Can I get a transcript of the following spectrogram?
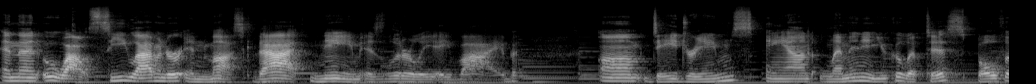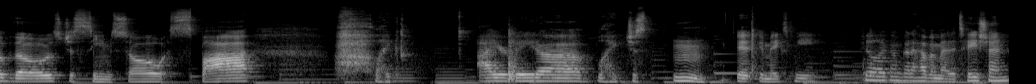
And then, oh wow, Sea Lavender and Musk. That name is literally a vibe. Um, Daydreams and Lemon and Eucalyptus. Both of those just seem so spa, like Ayurveda, like just, mm, it, it makes me feel like I'm gonna have a meditation.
